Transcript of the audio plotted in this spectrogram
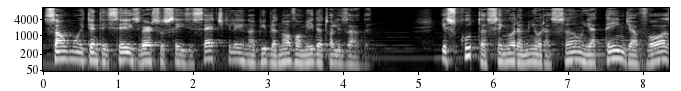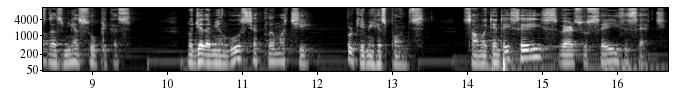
Salmo 86, versos 6 e 7, que leio na Bíblia Nova Almeida atualizada. Escuta, Senhor, a minha oração e atende à voz das minhas súplicas. No dia da minha angústia, clamo a ti, porque me respondes. Salmo 86, versos 6 e 7.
